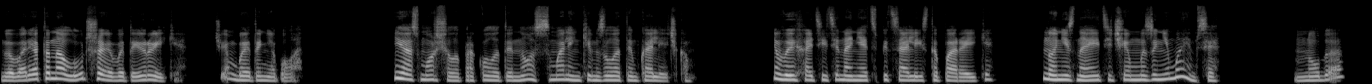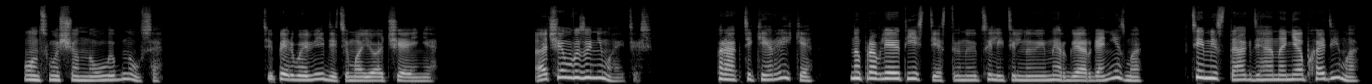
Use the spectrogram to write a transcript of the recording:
Говорят, она лучшая в этой рейке, чем бы это ни было. Я сморщила проколотый нос с маленьким золотым колечком. Вы хотите нанять специалиста по рейке, но не знаете, чем мы занимаемся? Ну да, он смущенно улыбнулся. Теперь вы видите мое отчаяние. А чем вы занимаетесь? Практики рейки направляют естественную целительную энергию организма в те места, где она необходима,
